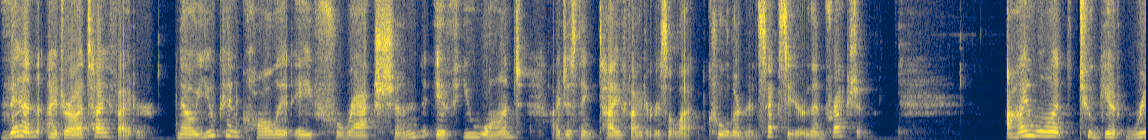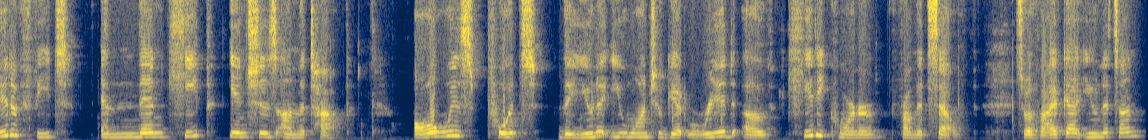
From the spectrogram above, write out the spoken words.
Then I draw a TIE fighter. Now you can call it a fraction if you want. I just think TIE fighter is a lot cooler and sexier than fraction. I want to get rid of feet and then keep inches on the top. Always put the unit you want to get rid of kitty corner from itself. So if I've got units on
